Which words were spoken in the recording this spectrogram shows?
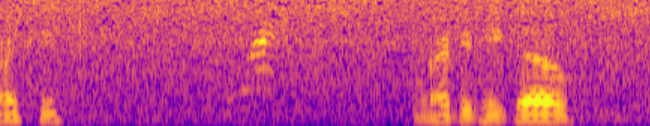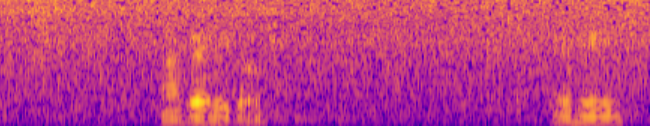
I see he? Go? Oh, there he goes. There he is.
